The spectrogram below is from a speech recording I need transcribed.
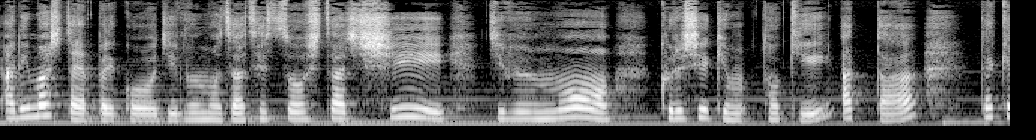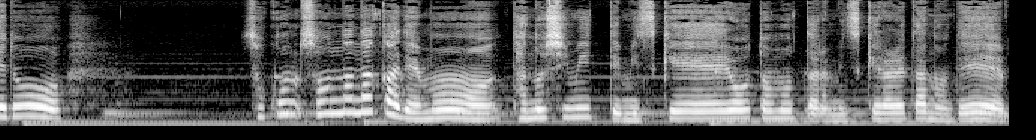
ありました。やっぱりこう自分も挫折をしたし自分も苦しい時あった。だけどそこそんな中でも楽しみって見つけようと思ったら見つけられたので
